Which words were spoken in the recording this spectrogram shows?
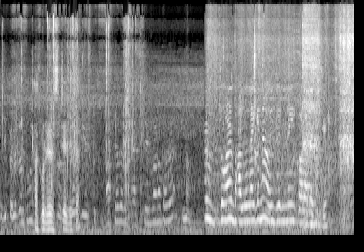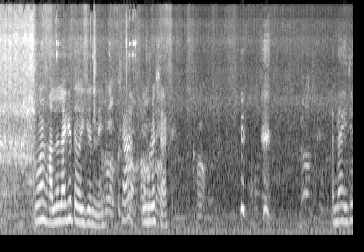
এই যে প্যালেটন তুমি ঠাকুরের স্টেজ এটা। বাচ্চাদের স্টেজ বানাতে হবে? না। তোমার ভালো লাগে না? ওই জন্যই করা হচ্ছে। তোমার ভালো লাগে তো ওই জন্যে। শাক? কুমড়ো শাক। না এই যে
